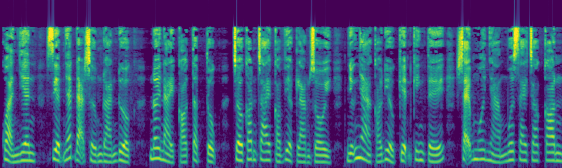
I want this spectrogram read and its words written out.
Quả nhiên, Diệp Nhất đã sớm đoán được, nơi này có tập tục, chờ con trai có việc làm rồi, những nhà có điều kiện kinh tế sẽ mua nhà mua xe cho con,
